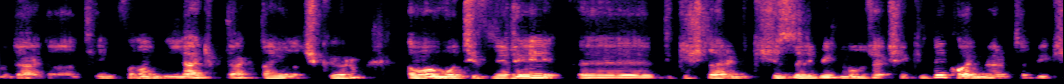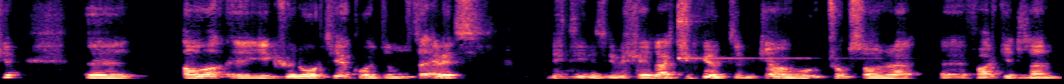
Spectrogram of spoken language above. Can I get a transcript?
bu derdi anlatayım falan. İlla ki bir dertten yola çıkıyorum. Ama motifleri, e, dikişler, dikiş izleri belli olacak şekilde koymuyorum tabii ki. E, ama e, yekünü ortaya koyduğumuzda evet dediğiniz gibi şeyler çıkıyor tabii ki ama bu çok sonra e, fark edilen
